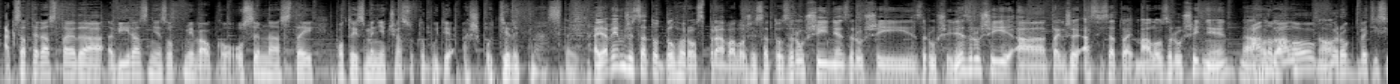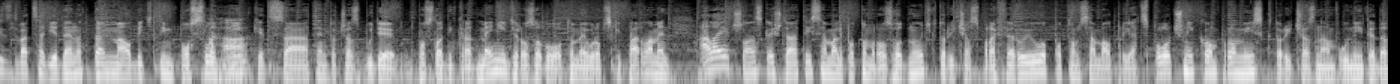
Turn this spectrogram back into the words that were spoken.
Ak sa teraz teda výrazne zotmieva okolo 18. po tej zmene času to bude až o 19. A ja viem, že sa to dlho rozprávalo, že sa to zruší, nezruší, zruší, nezruší a takže asi sa to aj malo zrušiť, nie? Áno, Náhodou? malo. No. Rok 2021 ten mal byť tým posledným, Aha. keď sa tento čas bude poslednýkrát meniť. Rozhodol o tom Európsky parlament, ale členské štáty sa mali potom rozhodnúť, ktorý čas preferujú. Potom sa mal prijať spoločný spoločný kompromis, ktorý čas nám v Únii teda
